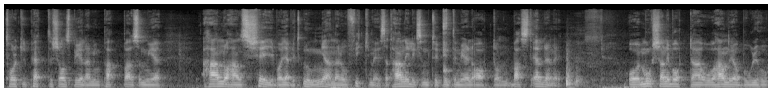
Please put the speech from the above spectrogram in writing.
Torkel Pettersson spelar min pappa som är... Han och hans tjej var jävligt unga när de fick mig. Så att han är liksom typ inte mer än 18 bast äldre än mig. Och morsan är borta och han och jag bor ihop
